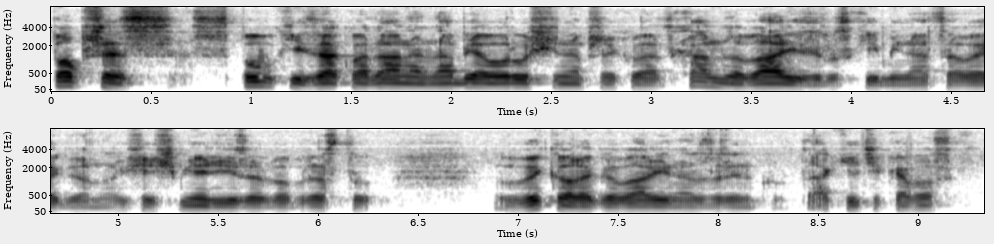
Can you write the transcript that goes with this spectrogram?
poprzez spółki zakładane na Białorusi na przykład handlowali z ruskimi na całego, no i się śmieli, że po prostu wykolegowali nas z rynku. Takie ciekawostki.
